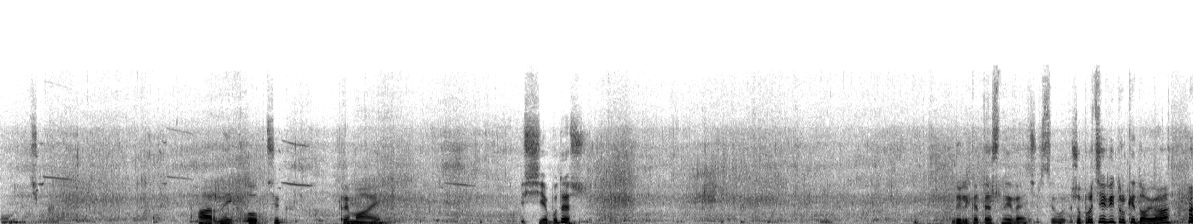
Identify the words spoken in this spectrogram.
Умничок. Гарний хлопчик. Тримай. І ще будеш? Делікатесний вечір сьогодні. Що проти вітру кидаю, а?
